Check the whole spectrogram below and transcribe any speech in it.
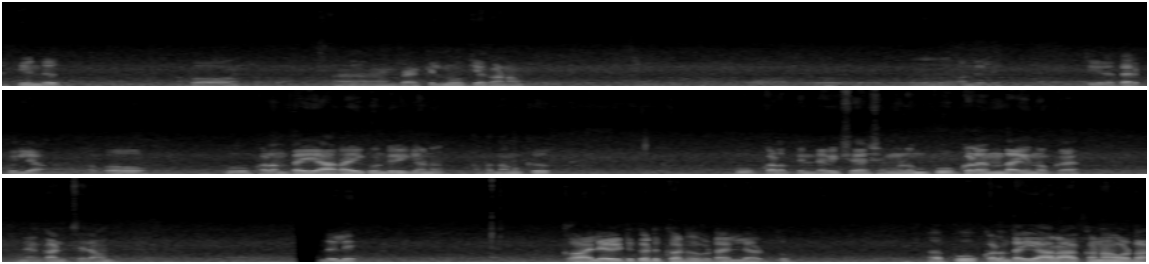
എത്തിയിട്ടുണ്ട്. അപ്പോൾ ബാക്കിൽ നോക്കിയാൽ കാണാം. അതല്ലേ തീരെ തിരക്കില്ല. അപ്പോൾ പൂക്കളം തയ്യാറായിക്കൊണ്ടിരിക്കുകയാണ്. അപ്പോൾ നമുക്ക് പൂക്കളത്തിന്റെ വിശേഷങ്ങളും പൂക്കളം എന്തായി എന്നൊക്കെ ഞാൻ കാണിച്ചു തരാം. ഉണ്ടല്ലേ കാലമായിട്ട് കിടക്കാണ് ഇവിടെ എല്ലായിടത്തും. പൂക്കളം തയ്യാറാക്കണം അവിടെ.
